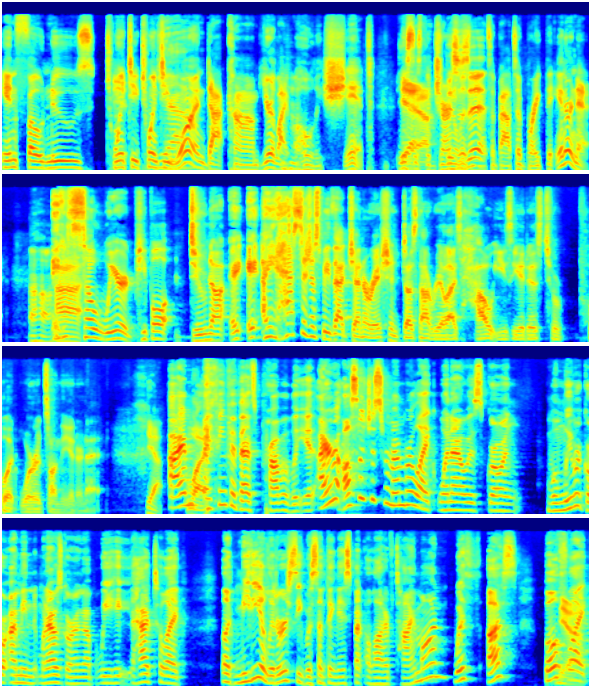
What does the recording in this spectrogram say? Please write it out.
Info News 2021.com. You're like, holy shit, this Yeah. is the This is journalism that's about to break the internet. uh-huh It is so weird. People do not. It, it, it has to just be that generation does not realize how easy it is to put words on the internet. Yeah I'm, I think that that's probably it. I also just remember like when I was growing, when we were growing, I mean, when I was growing up, we had to like like media literacy was something they spent a lot of time on with us, both Yeah. like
